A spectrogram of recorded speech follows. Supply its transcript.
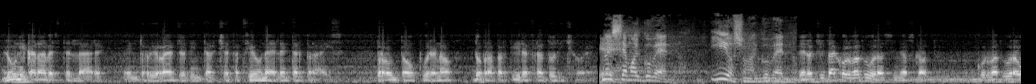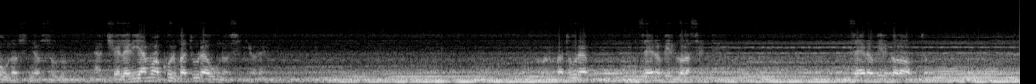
L'unica nave stellare entro il raggio di intercettazione è l'Enterprise. Pronta oppure no, dovrà partire fra 12 ore. Noi siamo al governo. Io sono al governo. Velocità curvatura, signor Scott. Curvatura 1, signor Sulu. Acceleriamo a curvatura 1, signore. Curvatura 0,7. 0,8.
